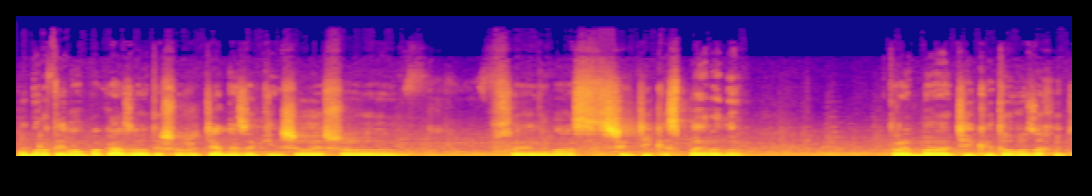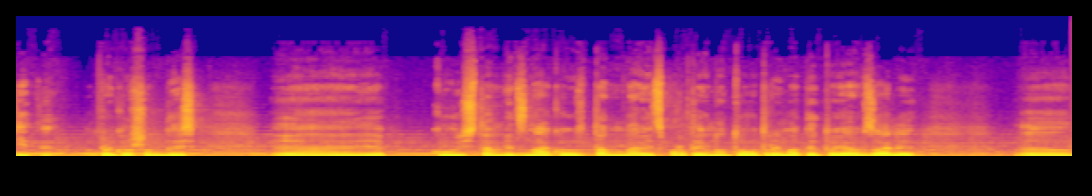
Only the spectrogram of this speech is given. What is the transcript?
побратимам показувати, що життя не закінчили, що все у нас ще тільки спереду. Треба тільки того захотіти. Наприклад, щоб десь е, якусь там відзнаку, там навіть спортивну, то отримати, то я в залі е,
